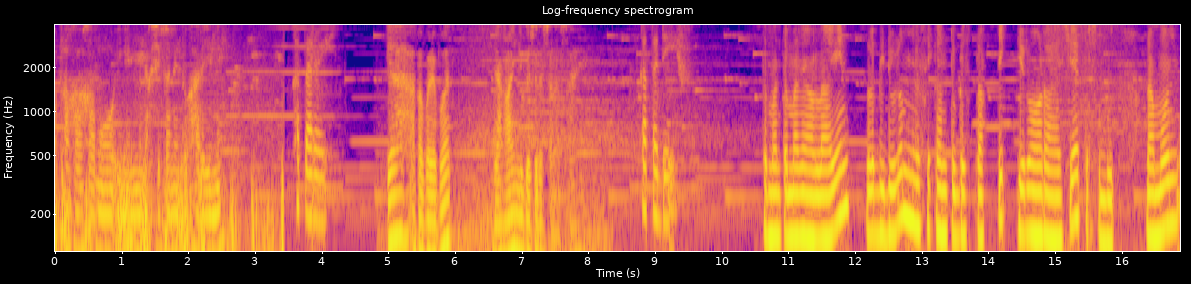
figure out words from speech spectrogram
apakah kamu ingin menyaksikan itu hari ini? Kata Ray. Ya, apa boleh buat? Yang lain juga sudah selesai. Kata Dave. Teman-teman yang lain lebih dulu menyelesaikan tugas praktik di ruang rahasia tersebut. Namun,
